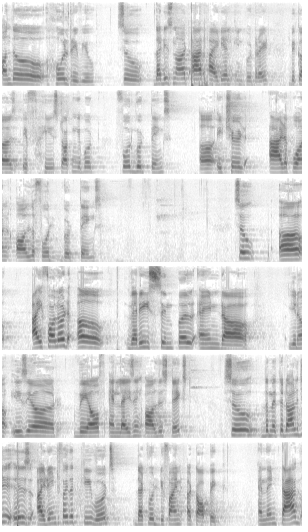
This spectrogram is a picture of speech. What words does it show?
on the whole review. So that is not our ideal input, right? Because if he is talking about four good things, uh, it should add upon all the four good things. So uh, I followed a very simple and uh, you know easier way of analyzing all this text. So the methodology is identify the keywords that would define a topic and then tag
